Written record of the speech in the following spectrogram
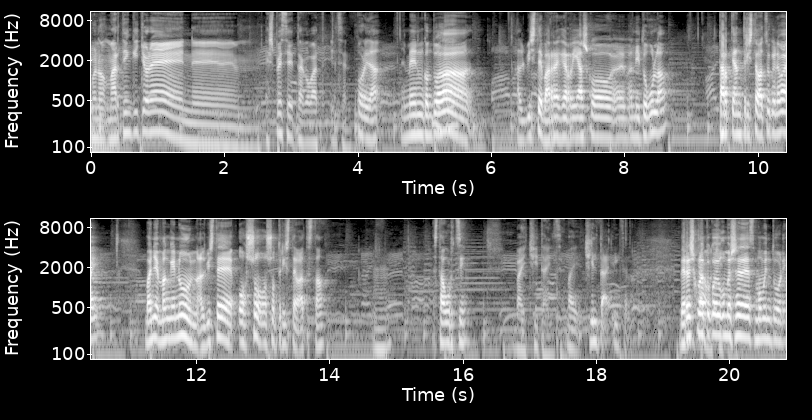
Bueno, Martin Kitxoren eh, espezietako bat hiltzen. Hori da, hemen kontua da, albiste barregerri asko eman ditugula, tartean triste batzuk ere bai, baina eman genuen albiste oso oso triste bat, ezta? Ez da gurtzi, Bai, txita hiltzen. bai, txilta hiltzela. Berreskuratuko dugu mesedez momentu hori.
